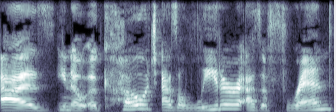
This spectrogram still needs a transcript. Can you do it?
as, you know, a coach, as a leader, as a friend,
